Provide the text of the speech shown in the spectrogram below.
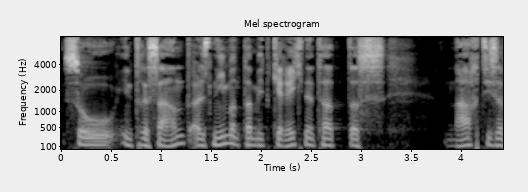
so interessant, als niemand damit gerechnet hat, dass nach dieser,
